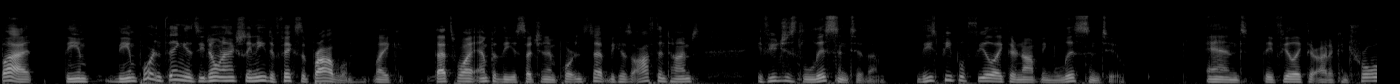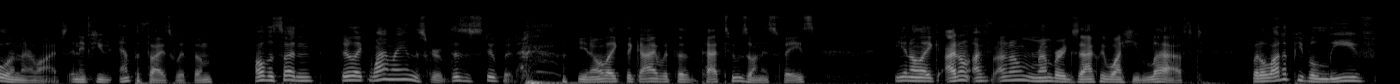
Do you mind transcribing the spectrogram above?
But the the important thing is you don't actually need to fix the problem. Like that's why empathy is such an important step because oftentimes if you just listen to them these people feel like they're not being listened to and they feel like they're out of control in their lives. And if you empathize with them all of a sudden they're like why am i in this group? This is stupid. You know like the guy with the tattoos on his face. You know like i don't I've, i don't remember exactly why he left but a lot of people leave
